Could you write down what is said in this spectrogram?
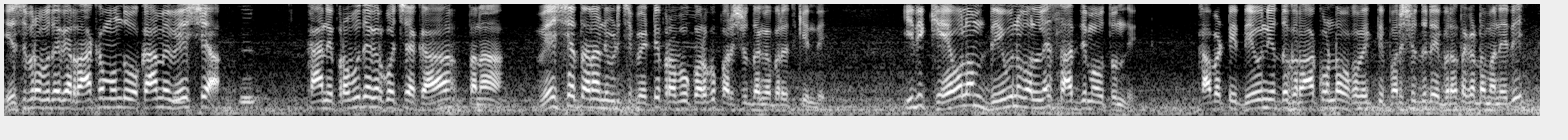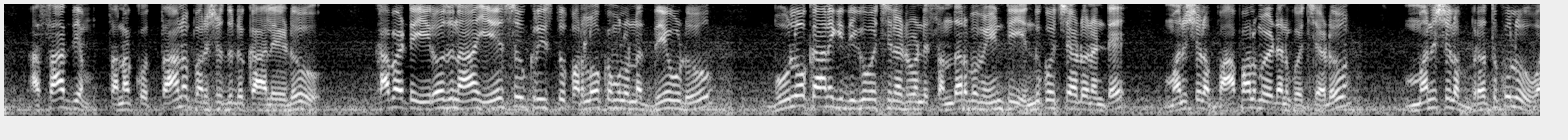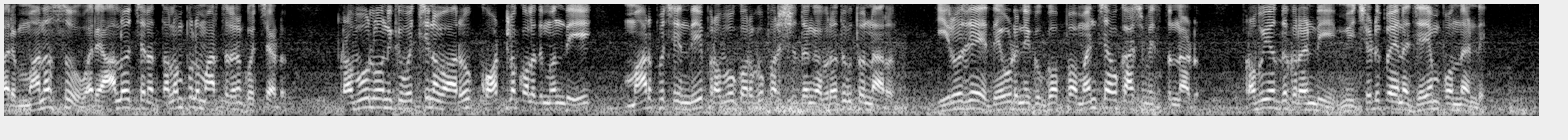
యేసుప్రభు దగ్గర రాకముందు ఒక ఆమె వేశ్య కానీ ప్రభు దగ్గరకు వచ్చాక తన వేశ్యతనాన్ని విడిచిపెట్టి ప్రభు కొరకు పరిశుద్ధంగా బ్రతికింది. ఇది కేవలం దేవుని వల్లనే సాధ్యమవుతుంది. కాబట్టి దేవుని యుద్ధకు రాకుండా ఒక వ్యక్తి పరిశుద్ధుడై బ్రతకడం అనేది అసాధ్యం. తనకు తాను పరిశుద్ధుడు కాలేడు. కాబట్టి ఈ రోజున యేసుక్రీస్తు పరలోకములున్న దేవుడు భూలోకానికి దిగి వచ్చినటువంటి సందర్భం ఏంటి? ఎందుకు వచ్చాడు అని అంటే మనుషుల పాపాలు మోయడానికి వచ్చాడు. మనుషుల బ్రతుకులు వారి మనస్సు వారి ఆలోచన తలంపులు మార్చడానికి వచ్చాడు. ప్రభువులోనికి వచ్చిన వారు కోట్ల కొలది మంది మార్పు చెంది ప్రభు కొరకు పరిశుద్ధంగా బ్రతుకుతున్నారు. ఈరోజే దేవుడు నీకు గొప్ప మంచి అవకాశం ఇస్తున్నాడు. ప్రభు యొద్దకు రండి మీ చెడుపైన జయం పొందండి.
